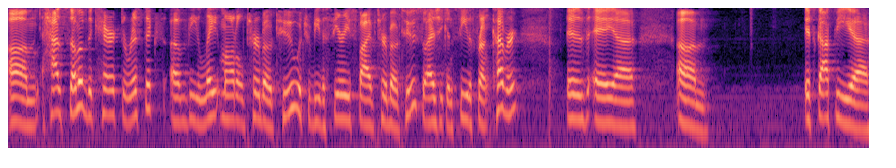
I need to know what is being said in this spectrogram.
um, has some of the characteristics of the late model Turbo 2, which would be the Series 5 Turbo 2. So as you can see, the front cover is a, uh, um, it's got the uh,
